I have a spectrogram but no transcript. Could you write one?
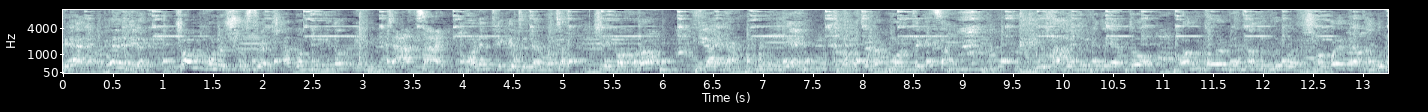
বেদ ফেলে দিলেন সম্পূর্ণ সুস্থ সাধন কিন্তু যা চাই মনের থেকে যদি আমরা চাই, সে কখনো ফিরায় না। জ্ঞান মন থেকে চাই। এত অন্তর ব্যথা দূর করে সকলের ব্যথা দূর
